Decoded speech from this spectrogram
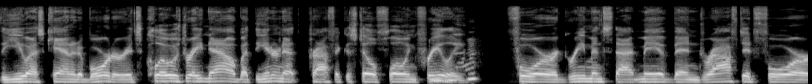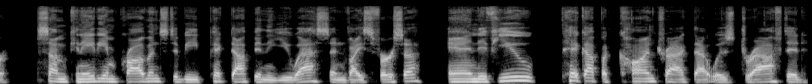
the US Canada border. It's closed right now, but the internet traffic is still flowing freely mm-hmm. For agreements that may have been drafted for some Canadian province to be picked up in the US and vice versa. And if you pick up a contract that was drafted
